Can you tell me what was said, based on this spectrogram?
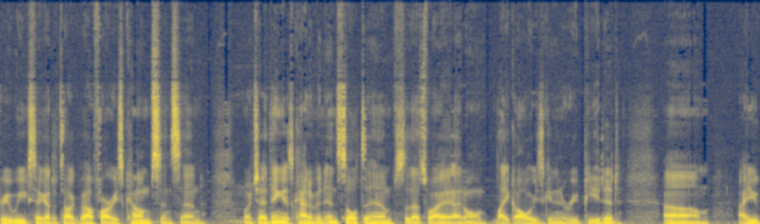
three weeks I got to talk about how far he's come since then, which I think is kind of an insult to him. So that's why I don't like always getting repeated. Um, I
